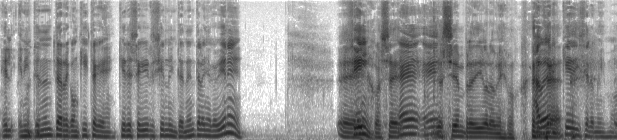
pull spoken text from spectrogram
¿El, el intendente de Reconquista que quiere seguir siendo intendente el año que viene? Eh, sí, José, eh, eh. yo siempre digo lo mismo. A ver, ¿qué dice lo mismo?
